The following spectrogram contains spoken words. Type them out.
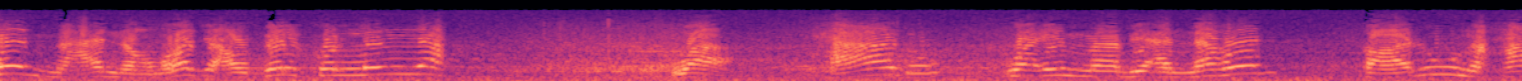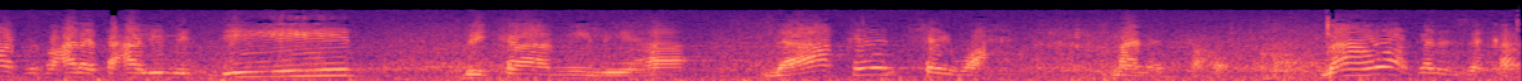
إما أنهم رجعوا بالكلية وحادوا وإما بأنهم قالوا نحافظ على تعاليم الدين بكاملها لكن شيء واحد ما ندفعه ما هو قال الزكاة؟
